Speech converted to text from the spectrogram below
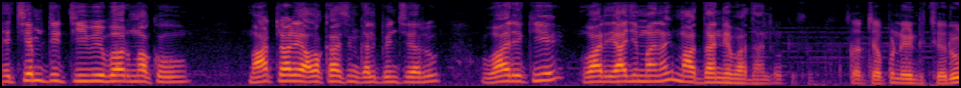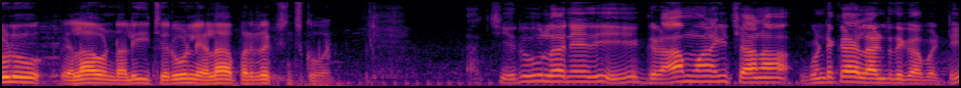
హెచ్ఎండి టీవీ వారు మాకు మాట్లాడే అవకాశం కల్పించారు. వారికి వారి యాజమాన్యానికి మా ధన్యవాదాలు. ఓకే సార్. సార్ చెప్పండి ఏంటి చెరువులు ఎలా ఉండాలి? ఈ చెరువుల్ని ఎలా పరిరక్షించుకోవాలి? చెరువులు అనేది గ్రామానికి చాలా గుండెకాయ లాంటిది కాబట్టి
